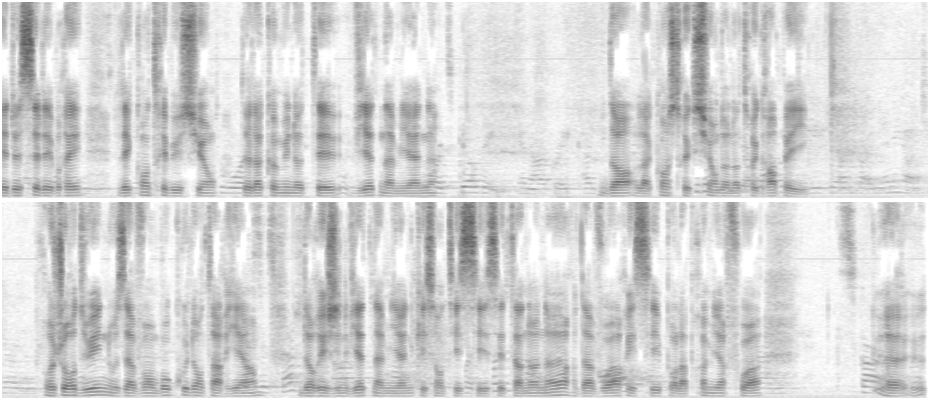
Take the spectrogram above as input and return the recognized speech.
et de célébrer les contributions de la communauté vietnamienne dans la construction de notre grand pays. Aujourd'hui, nous avons beaucoup d'Ontariens d'origine vietnamienne qui sont ici. C'est un honneur d'avoir ici pour la première fois euh,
